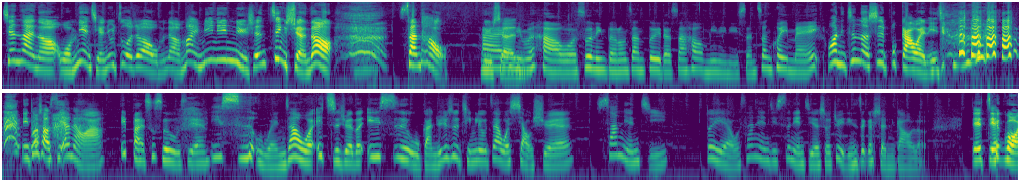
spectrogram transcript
现在呢，我面前就坐着我们的 My Mini 女神竞选的三号女神，你。们好，我是林德龙战队的三号迷你女神郑惠梅，哇，你真的是不高哎、你 你多少 cm 啊？一百四十五 cm。一四五哎，你知道我一直觉得一四五感觉就是停留在我小学三年级，对耶，我三年级四年级的时候就已经这个身高了。结结果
